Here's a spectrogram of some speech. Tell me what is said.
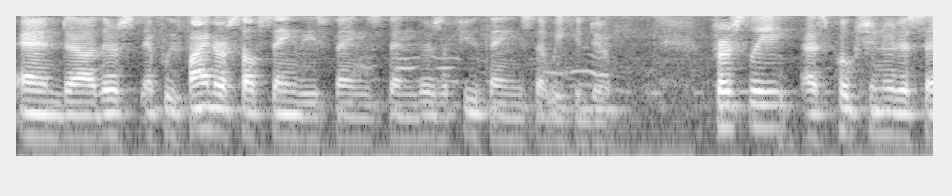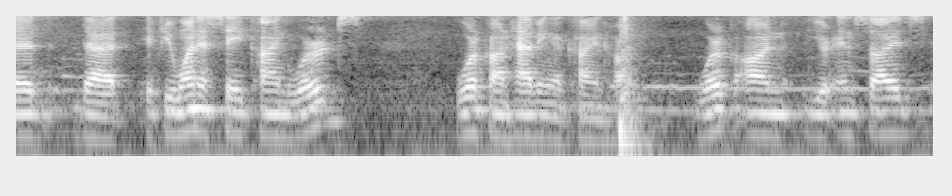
And uh, there's, if we find ourselves saying these things, then there's a few things that we can do. Firstly, as Pope Shenouda said, that if you want to say kind words, work on having a kind heart. Work on your insides,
